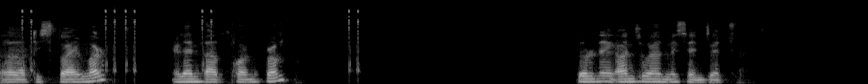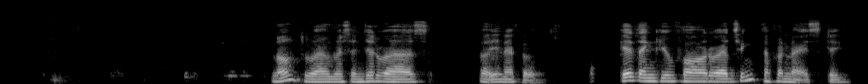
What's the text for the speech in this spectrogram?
uh, disclaimer and then tap confirm turning on dual messenger. No, dual messenger was uh. Okay, thank you for watching. Have a nice day.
